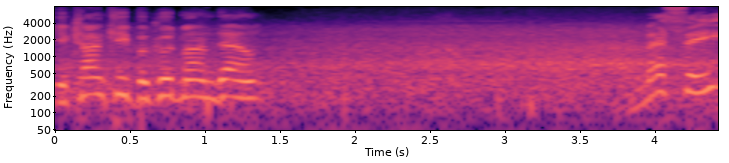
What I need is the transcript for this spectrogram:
You can't keep a good man down. Messi.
